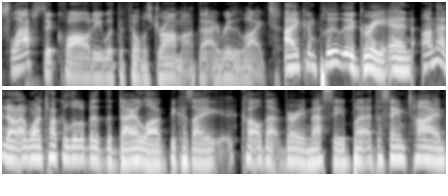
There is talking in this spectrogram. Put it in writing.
slapstick quality with the film's drama that I really liked. I completely agree. And on that note, I want to talk a little bit of the dialogue because I call that very messy, but at the same time,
